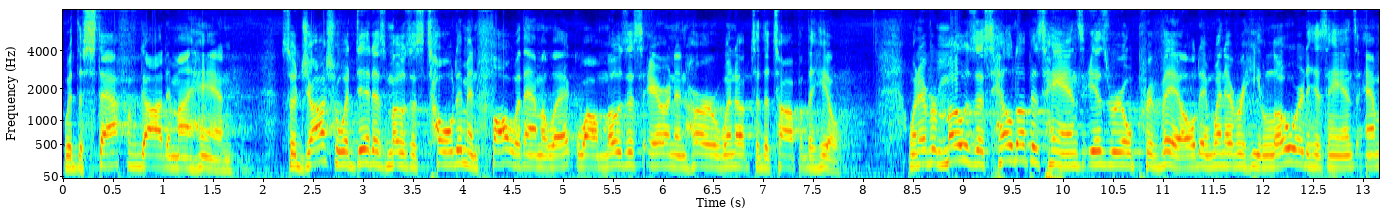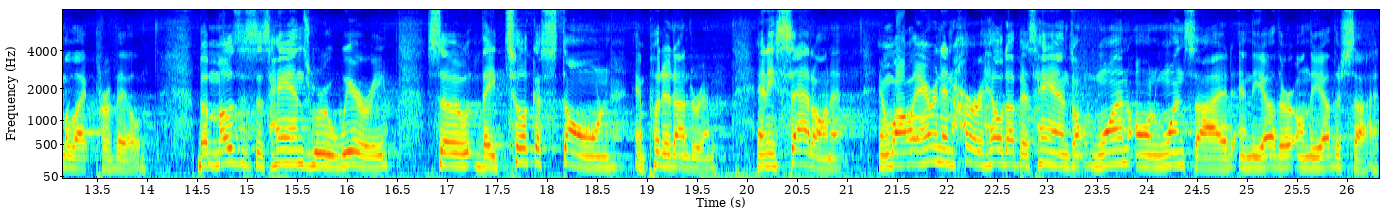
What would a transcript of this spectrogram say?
with the staff of God in my hand. So Joshua did as Moses told him and fought with Amalek, while Moses, Aaron, and Hur went up to the top of the hill. Whenever Moses held up his hands, Israel prevailed, and whenever he lowered his hands, Amalek prevailed. But Moses' hands grew weary, so they took a stone and put it under him, and he sat on it. And while Aaron and Hur held up his hands, one on one side and the other on the other side.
